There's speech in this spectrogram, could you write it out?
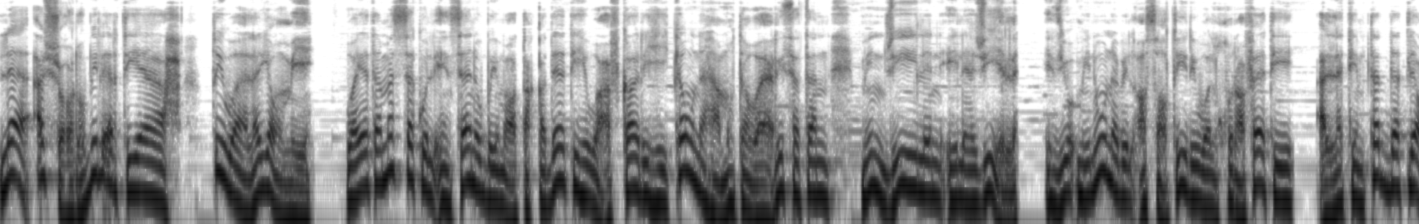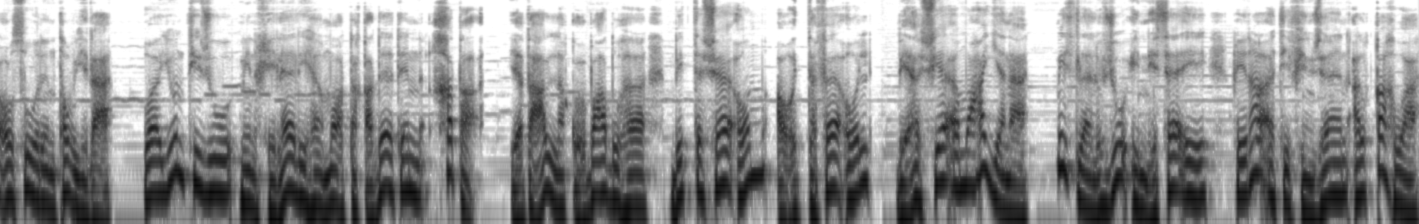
لا أشعر بالارتياح طوال يومه ويتمسك الإنسان بمعتقداته وأفكاره كونها متوارثة من جيل إلى جيل إذ يؤمنون بالأساطير والخرافات التي امتدت لعصور طويلة وينتج من خلالها معتقدات خطأ. يتعلق بعضها بالتشاؤم أو التفاؤل بأشياء معينة مثل لجوء النساء قراءة فنجان القهوة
